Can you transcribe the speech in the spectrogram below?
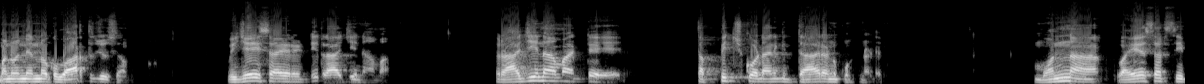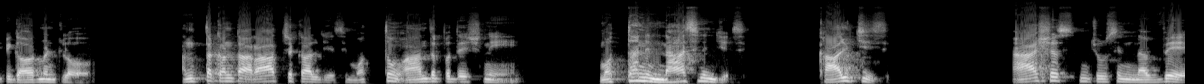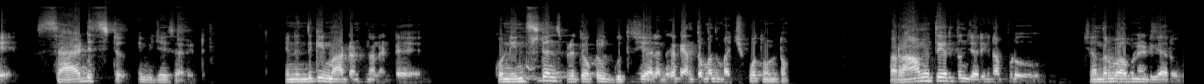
మనం నిన్న ఒక వార్త చూసాం. విజయసాయి రెడ్డి రాజీనామా. రాజీనామా అంటే తప్పించుకోవడానికి దారి అనుకుంటున్నాడు. మొన్న వైఎస్ఆర్సిపి గవర్నమెంట్లో అంతకంట అరాచకాలు చేసి మొత్తం ఆంధ్రప్రదేశ్ని మొత్తాన్ని నాశనం చేసి కాల్చేసి యాషస్ని చూసి నవ్వే సాడిస్ట్ ఈ విజయసాయి రెడ్డి నేను ఎందుకు ఈ మాట అంటున్నానంటే కొన్ని ఇన్సిడెంట్స్ ప్రతి ఒక్కరికి గుర్తు చేయాలి. ఎందుకంటే ఎంతోమంది మర్చిపోతూ ఉంటాం. రామతీర్థం జరిగినప్పుడు చంద్రబాబు నాయుడు గారు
